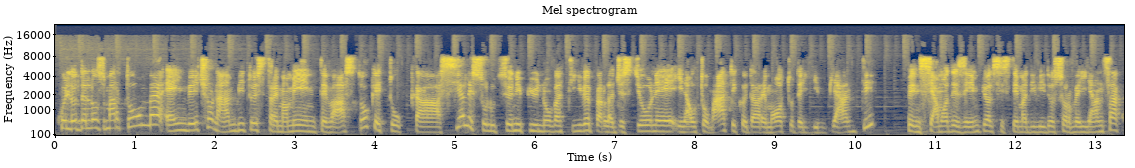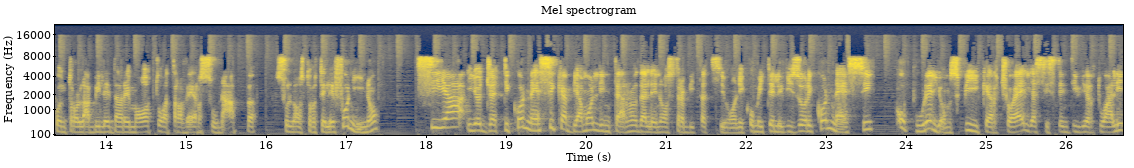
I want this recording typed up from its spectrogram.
Quello dello smart home è invece un ambito estremamente vasto che tocca sia le soluzioni più innovative per la gestione in automatico e da remoto degli impianti, Pensiamo ad esempio al sistema di videosorveglianza controllabile da remoto attraverso un'app sul nostro telefonino, sia gli oggetti connessi che abbiamo all'interno delle nostre abitazioni, come i televisori connessi oppure gli home speaker, cioè gli assistenti virtuali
